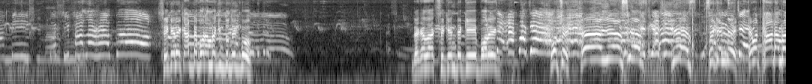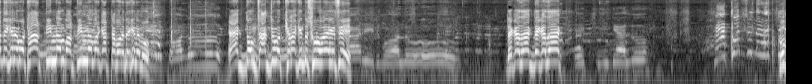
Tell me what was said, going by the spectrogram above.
আমি বসি সেকেন্ডে কাঠটা পরে আমরা কিন্তু দেখব। দেখা যাক সেকেন্ডে কে পরে করছে ইয়েস ইয়েস ইয়েস সেকেন্ডে এবার থার্ড আমরা দেখে নেব থার্ড তিন নাম্বার তিন নাম্বার কাঠটা পরে দেখে নেব। একদম জাকজমক খেলা কিন্তু শুরু হয়ে গেছে। দেখা যাক দেখা যাক। হ্যাঁ খুব সুন্দর হচ্ছে। খুব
